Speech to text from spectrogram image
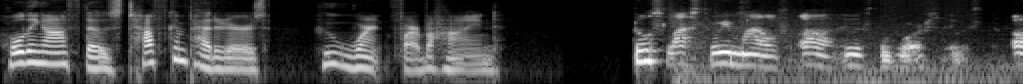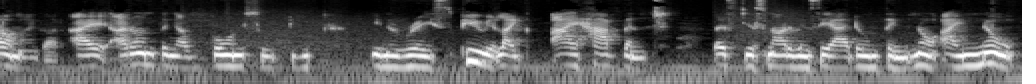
holding off those tough competitors who weren't far behind. Those last three miles, oh, it was the worst. It was oh my god i i don't think i've gone so deep in a race period. Like i haven't. Let's just not even say i don't think. No i know.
